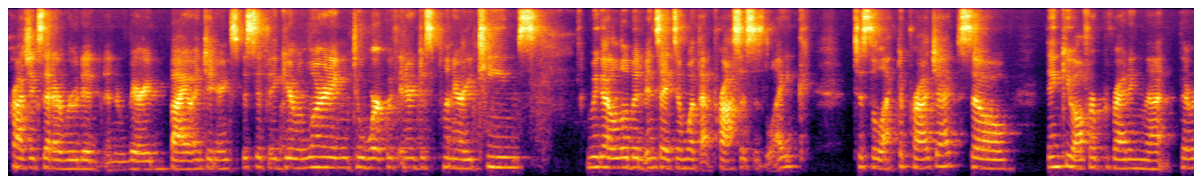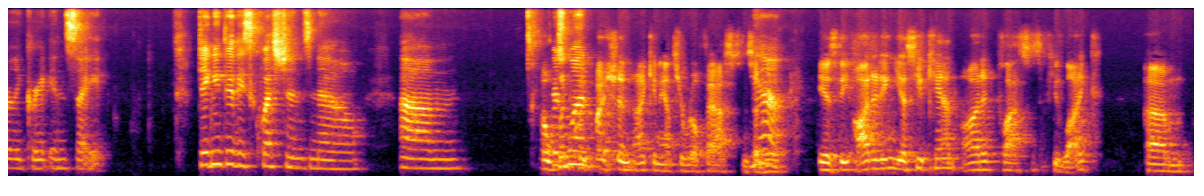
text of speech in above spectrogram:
projects that are rooted and are very bioengineering specific. You're learning to work with interdisciplinary teams. We got a little bit of insights on what that process is like to select a project. So thank you all for providing that, that really great insight. Digging through these questions now. Um, Oh, There's one quick question I can answer real fast since I'm Yeah. here. Is the auditing, yes, you can audit classes if you like. Um,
